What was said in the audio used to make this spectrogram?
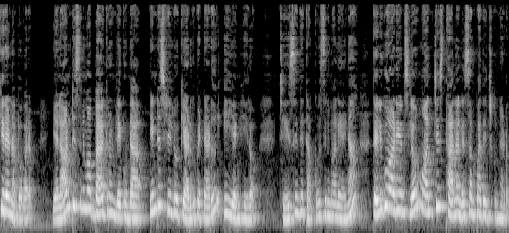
కిరణ్ అబ్బవరం ఎలాంటి సినిమా బ్యాక్గ్రౌండ్ లేకుండా ఇండస్ట్రీలోకి అడుగుపెట్టాడు ఈ యంగ్ హీరో. చేసింది తక్కువ సినిమాలే అయినా తెలుగు ఆడియన్స్లో మంచి స్థానాన్ని సంపాదించుకున్నాడు.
